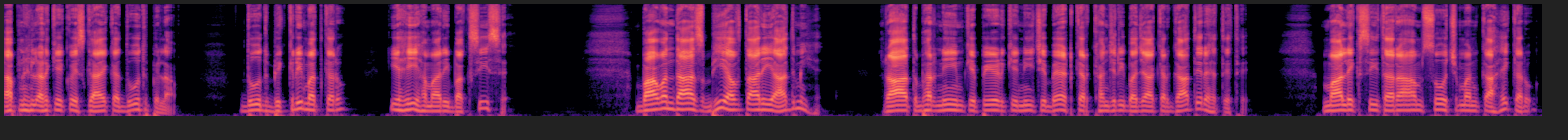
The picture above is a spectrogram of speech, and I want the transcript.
अपने लड़के को इस गाय का दूध पिलाओ। दूध बिक्री मत करो, यही हमारी बख्शीस है। बावनदास भी अवतारी आदमी है। रात भर नीम के पेड़ के नीचे बैठकर खंजरी बजाकर गाते रहते थे। मालिक सीताराम सोच मन काहे करो?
